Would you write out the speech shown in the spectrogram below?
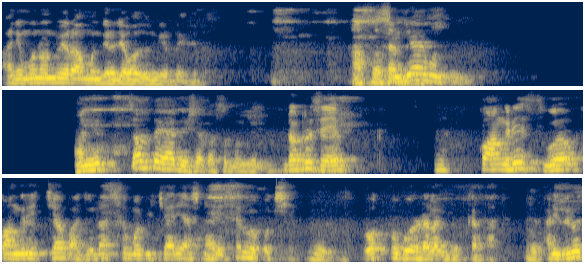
आणि म्हणून मी राम मंदिराच्या बाजून निर्णय दिला आहे म्हणतो. आणि हे चालतं ह्या देशात असं म्हणलेलं. डॉक्टर साहेब काँग्रेस व काँग्रेसच्या बाजूला समविचारी असणारे सर्व पक्ष हम्म. वक्फ बोर्डाला विरोध करतात हो. आणि विरोध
